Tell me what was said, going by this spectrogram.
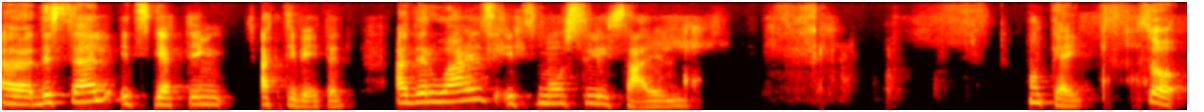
uh, the cell is getting activated. Otherwise, it's mostly silent. Okay, so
